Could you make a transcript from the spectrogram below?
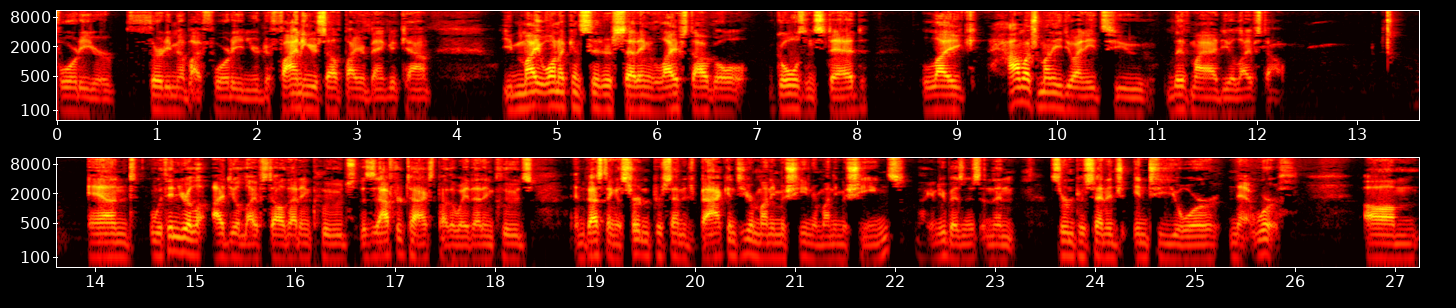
40 or 30 mil by 40, and you're defining yourself by your bank account, you might want to consider setting lifestyle goal goals instead, like how much money do I need to live my ideal lifestyle? And within your ideal lifestyle, that includes this is after tax, by the way, that includes investing a certain percentage back into your money machine or money machines, back in your business, and then a certain percentage into your net worth. Um,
